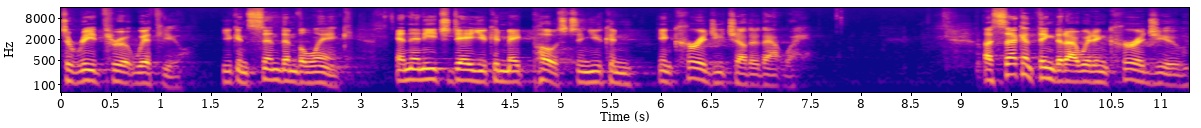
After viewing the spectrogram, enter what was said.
to read through it with you. You can send them the link. And then each day you can make posts and you can encourage each other that way. A second thing that I would encourage you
